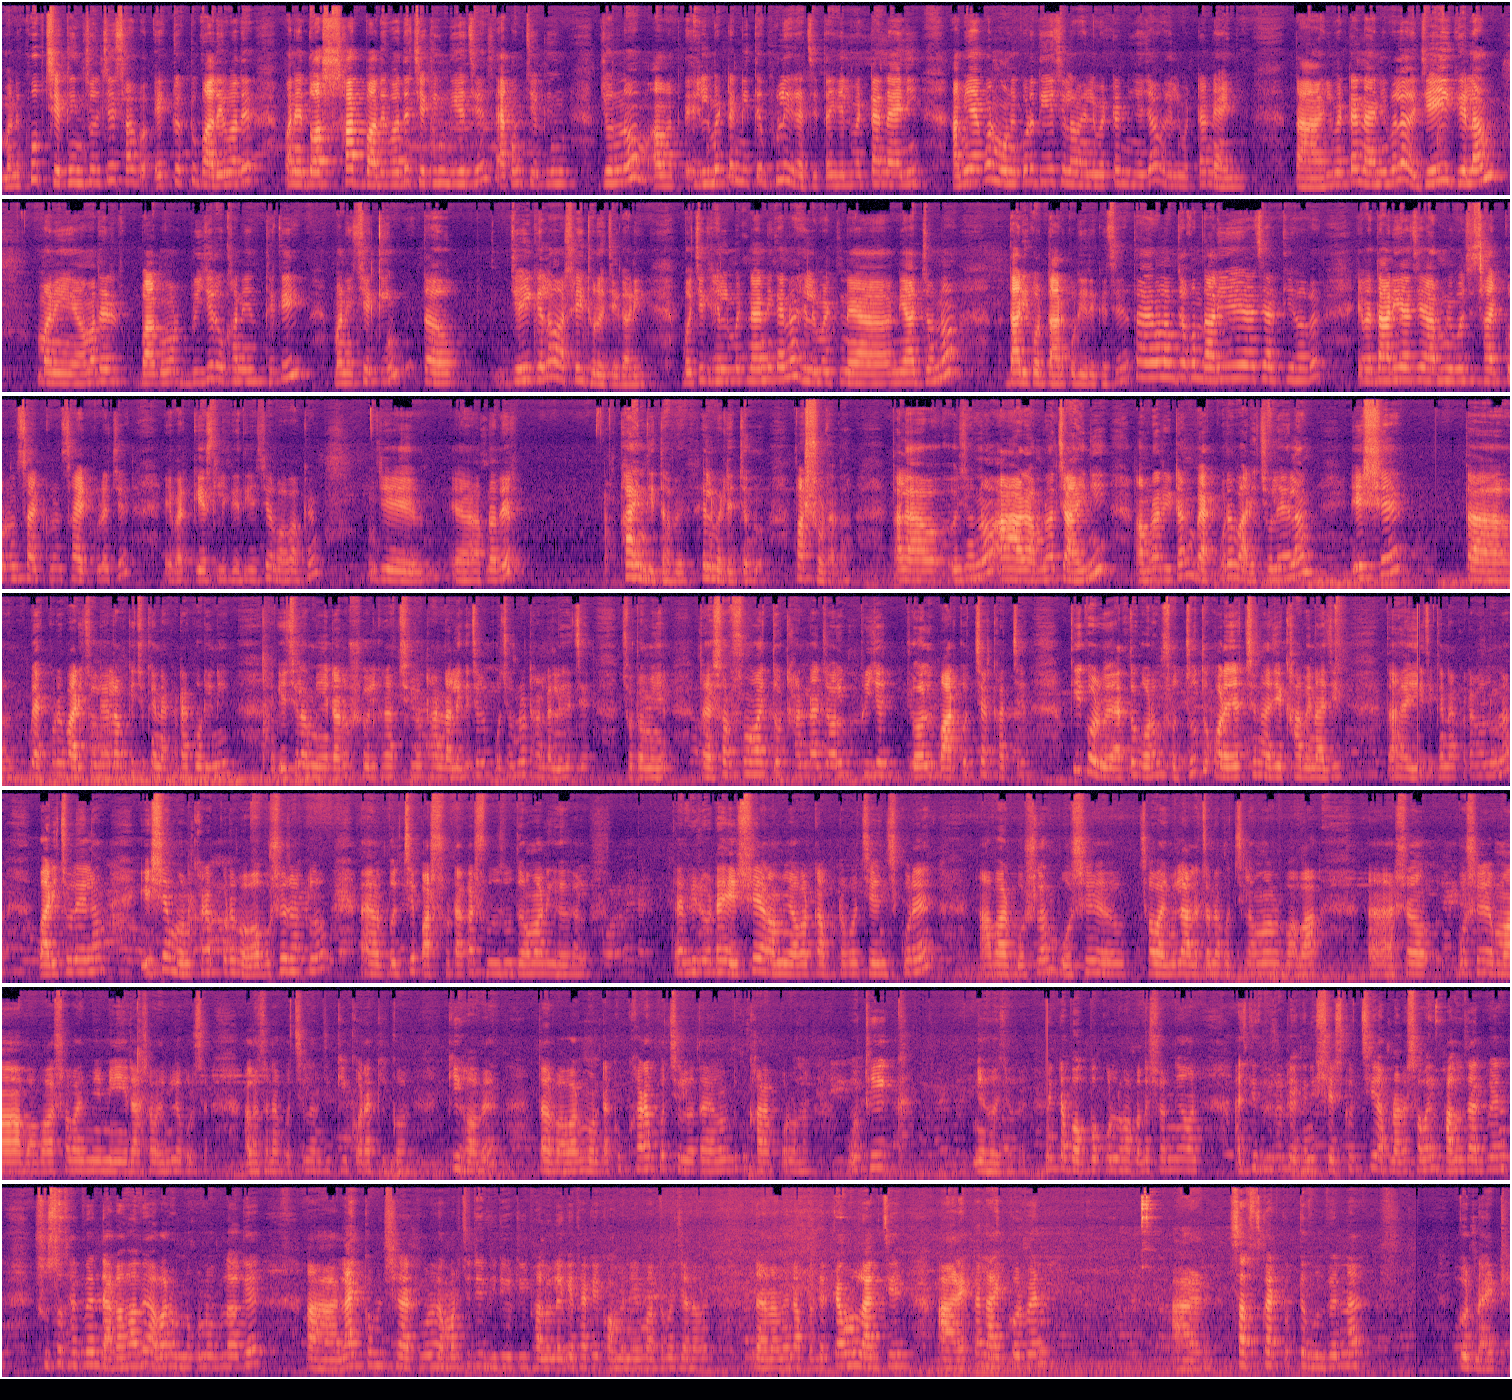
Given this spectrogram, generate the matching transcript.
মানে খুব চেকিং চলছে, সব একটু একটু বাদে বাদে মানে দশ সাত বাদে বাদে চেকিং দিয়েছে। এখন চেকিং জন্য আমার হেলমেটটা নিতে ভুলে গেছে, তাই হেলমেটটা নেয়নি। আমি একবার মনে করে দিয়েছিলাম হেলমেটটা নিয়ে যাও হেলমেটটা নেয়নি। তা হেলমেটটা নেয়নি বলে যেই গেলাম মানে আমাদের বাগমোড় ব্রিজের ওখানে থেকেই মানে চেকিং তা যেই গেলাম আর সেই ধরেছে গাড়ি। বলছি হেলমেট নেয়নি কেন? হেলমেট নেওয়ার জন্য দাঁড়ি করে দাঁড় করিয়ে রেখেছে। তাই আমি বললাম, যখন দাঁড়িয়ে আছে আর কি হবে? এবার দাঁড়িয়ে আছে আপনি বলছি, সাইড করুন সাইড করুন, সাইড করেছে। এবার কেস লিখে দিয়েছে বাবাকে যে আপনাদের ফাইন দিতে হবে হেলমেটের জন্য, পাঁচশো টাকা। তাহলে ওই জন্য আর আমরা চাইনি, আমরা রিটার্ন ব্যাক করে বাড়ি চলে এলাম। এসে তা ব্যাক করে বাড়ি চলে এলাম, কিছু কেনাকাটা করিনি। গেছিলাম, মেয়েটারও শরীর খারাপ ছিল, ঠান্ডা লেগেছিলো, প্রচণ্ড ঠান্ডা লেগেছে ছোটো মেয়ে তাই সব সময় তো ঠান্ডা জল ফ্রিজের জল বার করছে আর খাচ্ছে। কী করবে, এত গরম সহ্যও তো করা যাচ্ছে না যে খাবে না যে। তাই কিছু কেনাকাটা হলো না, বাড়ি চলে এলাম। এসে মন খারাপ করে বাবা বসে রাখল বলছে, পাঁচশো টাকা শুধু শুধু আমার ইয়ে হয়ে গেল। তাই ভিডিওটা এসে আমি আবার কাপড় টাপড় চেঞ্জ করে আবার বসলাম। বসে সবাই মিলে আলোচনা করছিলাম, আমার বাবা সব বসে মা, বাবা সবাই মেয়ে, মেয়েরা সবাই মিলে বসে আলোচনা করছিলাম যে কী করা, কী কর, কী হবে। তার বাবার মনটা খুব খারাপ করছিল, তাই আমি তুমি খারাপ করো না, ও ঠিক ইয়ে হয়ে যাবে। অনেকটা বক বক করলাম আপনাদের সঙ্গে। আজকের ভিডিওটা এখানে শেষ করছি। আপনারা সবাই ভালো থাকবেন, সুস্থ থাকবেন। দেখা হবে আবার অন্য কোনো ব্লগে আর লাইক কমেন্ট শেয়ার করে আমার যদি ভিডিওটি ভালো লেগে থাকে কমেন্টের মাধ্যমে জানাবেন জানাবেন আপনাদের কেমন লাগছে। আর একটা লাইক করবেন। আর সাবস্ক্রাইব করতে ভুলবেন না। Good night.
